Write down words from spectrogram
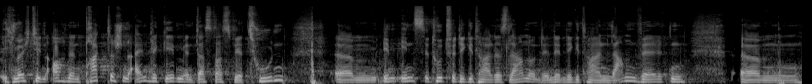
Ich möchte Ihnen auch einen praktischen Einblick geben in das, was wir tun ähm, im Institut für digitales Lernen und in den digitalen Lernwelten. Ähm,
